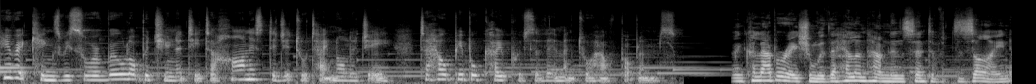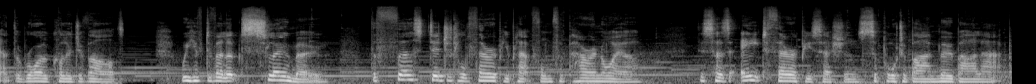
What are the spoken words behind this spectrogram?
Here at King's, we saw a real opportunity to harness digital technology to help people cope with severe mental health problems. In collaboration with the Helen Hamlyn Centre for Design at the Royal College of Art, we have developed Slowmo, the first digital therapy platform for paranoia. This has eight therapy sessions supported by a mobile app.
